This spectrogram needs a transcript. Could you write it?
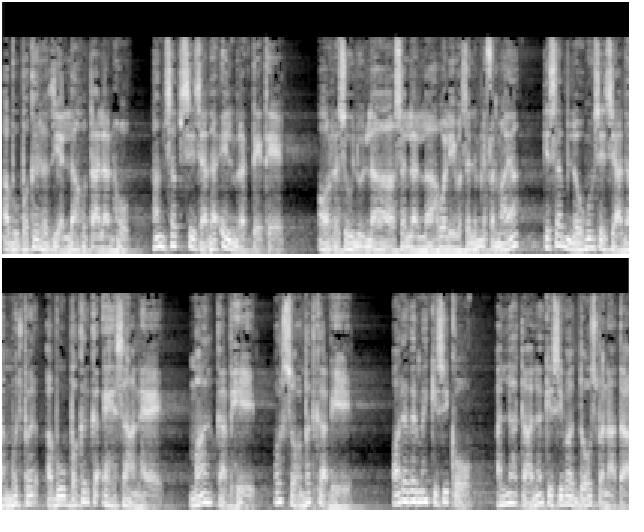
ابو بکر رضی اللہ تعالیٰ عنہ ہم سب سے زیادہ علم رکھتے تھے۔ اور رسول اللہ صلی اللہ علیہ وسلم نے فرمایا کہ سب لوگوں سے زیادہ مجھ پر ابو بکر کا احسان ہے۔ مال کا بھی اور صحبت کا بھی۔ اور اگر میں کسی کو اللہ تعالیٰ کے سوا دوست بناتا،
